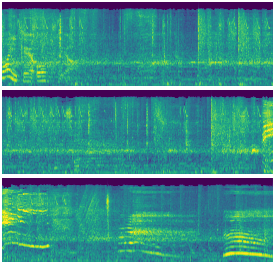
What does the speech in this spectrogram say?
vaikea ohjaa. Vitsi. Mm.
